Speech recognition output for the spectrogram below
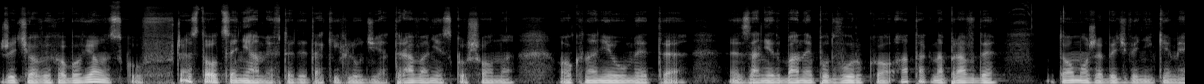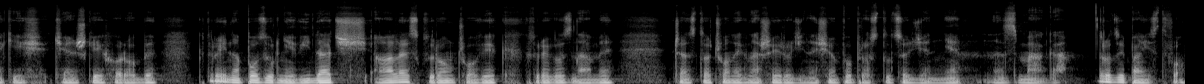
życiowych obowiązków. Często oceniamy wtedy takich ludzi, a trawa nieskoszona, okna nieumyte, zaniedbane podwórko, a tak naprawdę to może być wynikiem jakiejś ciężkiej choroby, której na pozór nie widać, ale z którą człowiek, którego znamy, często członek naszej rodziny się po prostu codziennie zmaga. Drodzy Państwo,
